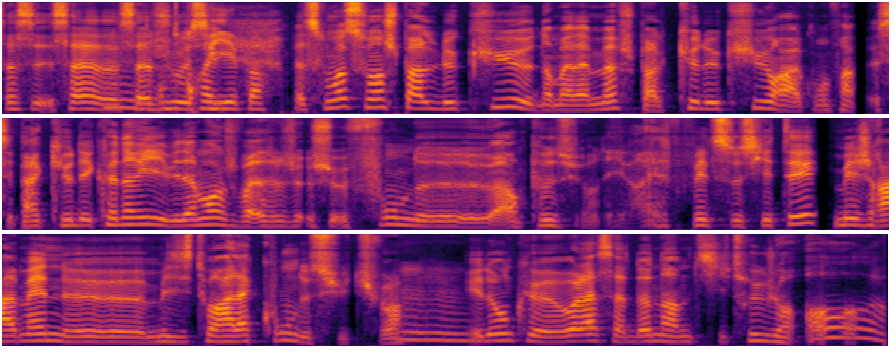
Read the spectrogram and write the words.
Ça, c'est, ça, Hmm, ça on joue te aussi. croyait pas. Parce que moi, souvent, je parle de cul. Dans Madame Meuf, je parle que de cul. On raconte. Enfin, c'est pas que des conneries, évidemment. Je, je, je fonde euh, un peu sur des vrais faits de société, mais je ramène euh, mes histoires à la con dessus, tu vois. Hmm. Et donc, euh, voilà, ça donne un petit truc genre, oh,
